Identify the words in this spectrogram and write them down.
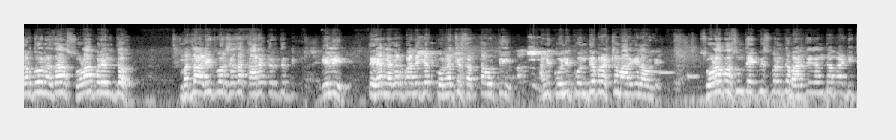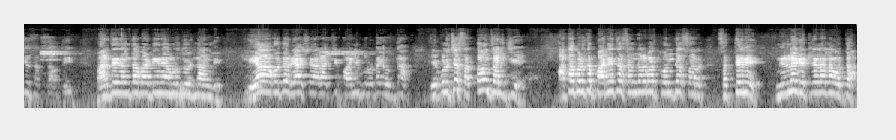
तर दोन हजार सोळापर्यंत मधला अडीच वर्षाचा कार्यकर्ते गेली तर ह्या नगरपालिकेत कोणाची सत्ता होती आणि कोणी कोणते प्रश्न मार्गी लावले? सोळापासून ते एकवीसपर्यंत भारतीय जनता पार्टीची सत्ता होती. भारतीय जनता पार्टीने अमृत योजना आणली. या अगोदर या शहराची पाणी पुरवठा योजना एकोणीसशे सत्तावन्न सालची आहे. आतापर्यंत पाण्याच्या संदर्भात कोणत्या सर सत्तेने निर्णय घेतलेला नव्हता.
